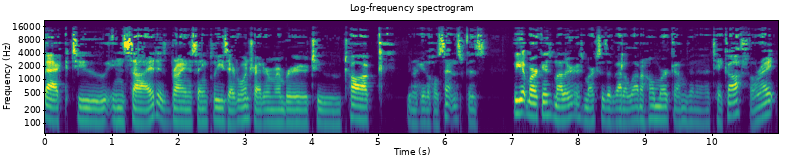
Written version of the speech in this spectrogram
back to inside as Brian is saying, please everyone try to remember to talk. We don't hear the whole sentence because we get Mark and his mother as Mark says, I've got a lot of homework. I'm going to take off. All right.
